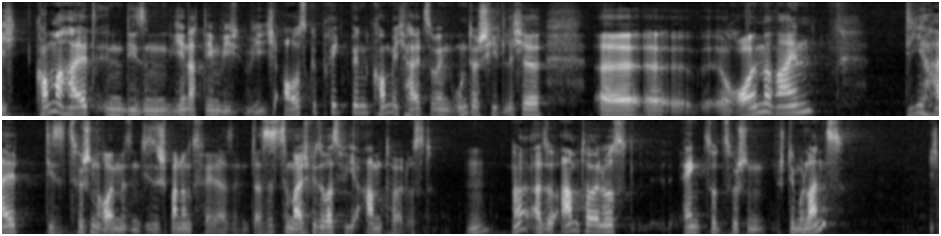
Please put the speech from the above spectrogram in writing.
ich komme halt in diesen, je nachdem wie, wie ich ausgeprägt bin, komme ich halt so in unterschiedliche äh, äh, Räume rein, die halt diese Zwischenräume sind, diese Spannungsfelder sind. Das ist zum Beispiel sowas wie Abenteuerlust. Hm? Ne? Also Abenteuerlust hängt so zwischen Stimulanz, ich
